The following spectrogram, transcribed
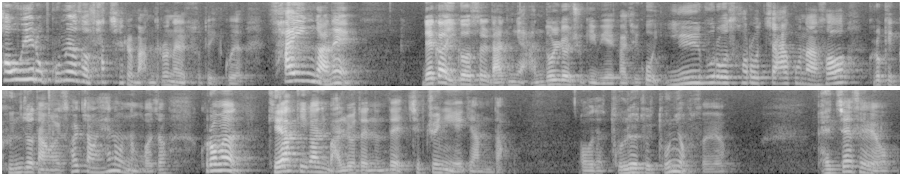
허위로 꾸며서 사채를 만들어낼 수도 있고요. 사인 간에 내가 이것을 나중에 안 돌려주기 위해 가지고 일부러 서로 짜고 나서 그렇게 근저당을 설정해 놓는 거죠. 그러면 계약 기간이 만료됐는데 집주인이 얘기합니다. 어, 나 돌려줄 돈이 없어요. 배째세요.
